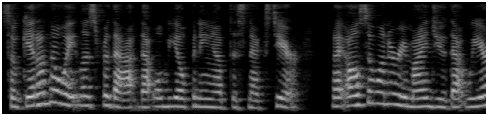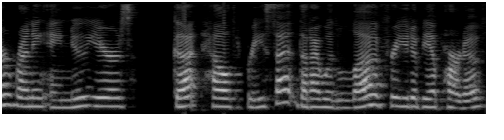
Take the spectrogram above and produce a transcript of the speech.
So get on the waitlist for that. That will be opening up this next year. But I also want to remind you that we are running a New Year's gut health reset that I would love for you to be a part of.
